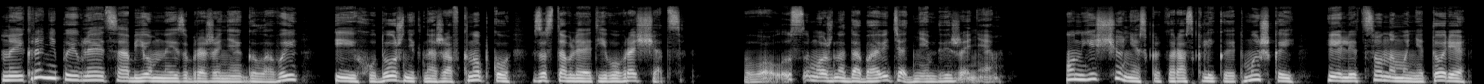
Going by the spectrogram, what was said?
На экране появляется объемное изображение головы, и художник, нажав кнопку, заставляет его вращаться. Волосы можно добавить одним движением. Он еще несколько раз кликает мышкой, и лицо на мониторе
